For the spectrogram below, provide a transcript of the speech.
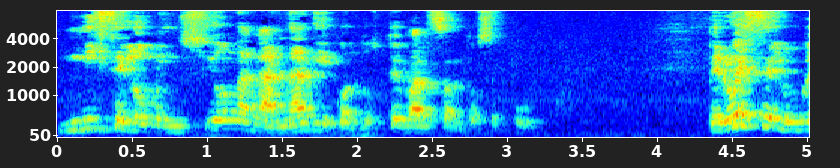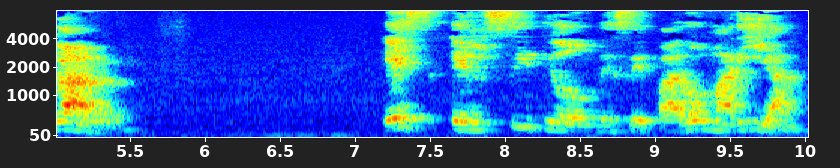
ni se lo mencionan a nadie cuando usted va al Santo Sepulcro. Pero ese lugar es el sitio donde se paró María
